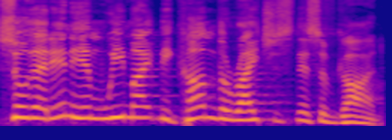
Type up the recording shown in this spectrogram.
so that in him we might become the righteousness of God.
